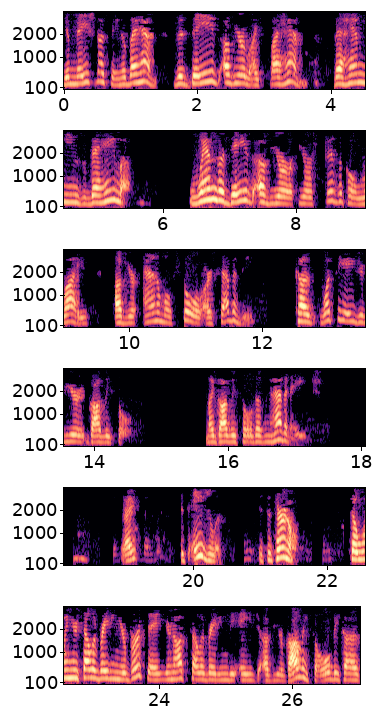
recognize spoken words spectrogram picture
Yemesh Nasenu Bahem. The days of your life, Bahem. Bahem means Behema. When the days of your, your physical life, of your animal soul are 70, because what's the age of your godly soul? My godly soul doesn't have an age. Right? It's ageless. It's eternal. So when you're celebrating your birthday, you're not celebrating the age of your godly soul because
